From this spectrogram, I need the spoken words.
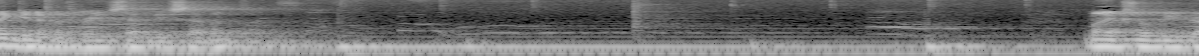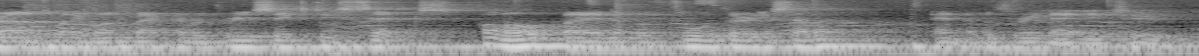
Thank you, number 377. Next will be draw 21, back number 366, followed by number 437 and number 392.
